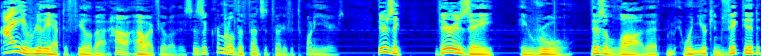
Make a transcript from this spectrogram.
I really have to feel about how, how I feel about this. As a criminal defense attorney for 20 years, there's a, there is a, a rule, there's a law that when you're convicted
